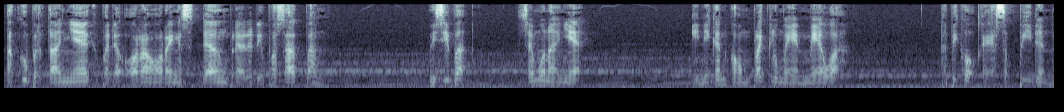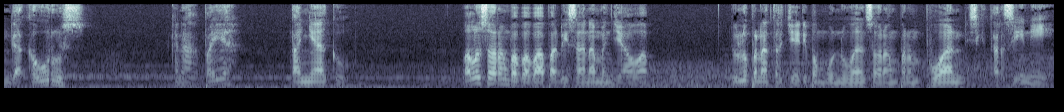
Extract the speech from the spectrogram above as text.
Aku bertanya kepada orang-orang yang sedang berada di pos satpam. Misi pak, saya mau nanya. Ini kan komplek lumayan mewah. Tapi kok kayak sepi dan nggak keurus. Kenapa ya? Tanya aku. Lalu seorang bapak-bapak di sana menjawab, Dulu pernah terjadi pembunuhan seorang perempuan di sekitar sini.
